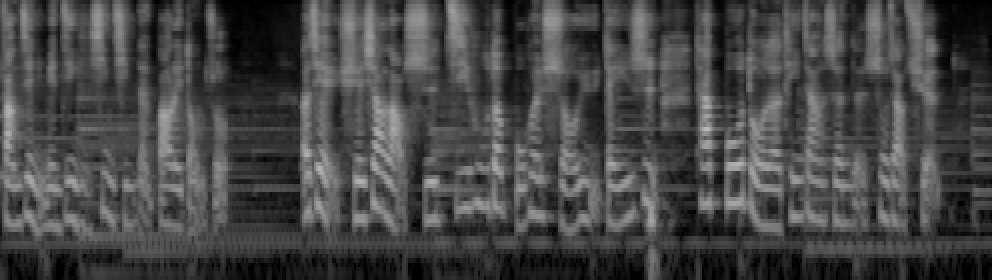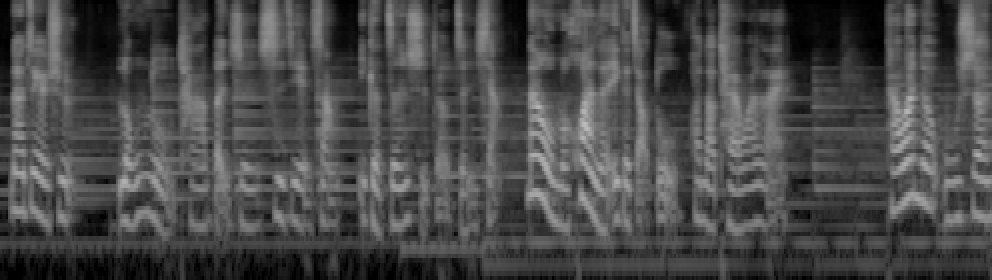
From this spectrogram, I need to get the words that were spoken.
房间里面进行性侵等暴力动作。而且学校老师几乎都不会手语，等于是他剥夺了听障生的受教权。那这也是荣辱他本身世界上一个真实的真相。那我们换了一个角度，换到台湾来，台湾的无声。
